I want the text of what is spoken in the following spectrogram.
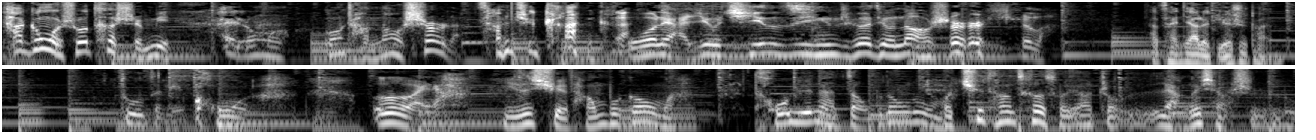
他跟我说特神秘，哎，龙蒙广场闹事儿了，咱们去看看。我俩就骑着自行车就闹事儿去了。他参加了爵士团，肚子里空啊，饿呀，你的血糖不够吗？头晕啊，走不动路。我去趟厕所要走两个小时的路。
